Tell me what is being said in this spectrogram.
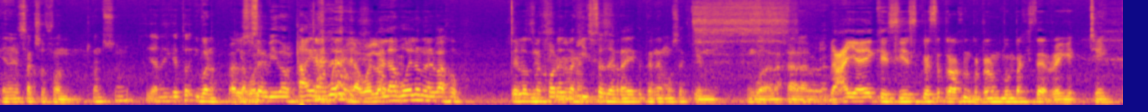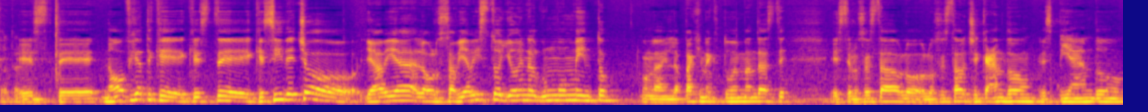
en el saxofón. ¿Cuántos son? Ya dije todo. Y bueno, El su servidor. Ah, el abuelo. El abuelo. El abuelo en el bajo. De los mejores bajistas de reggae que tenemos aquí en, en Guadalajara, ¿verdad? Vaya, eh, que sí es cuesta trabajo encontrar un buen bajista de reggae. Sí, totalmente. Este, no, fíjate que, que este, que sí, de hecho, ya había, los había visto yo en algún momento con la, en la página que tú me mandaste. Este, los he estado, lo- los he estado checando, espiando,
